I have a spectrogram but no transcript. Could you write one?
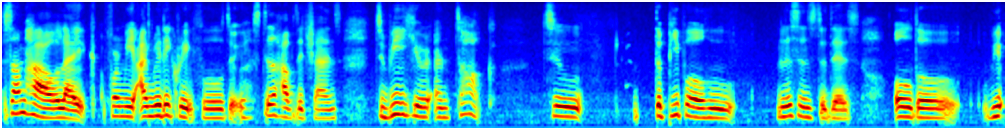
somehow, like for me, I'm really grateful to still have the chance to be here and talk to the people who listens to this. Although we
